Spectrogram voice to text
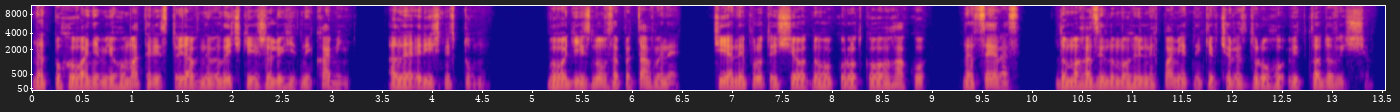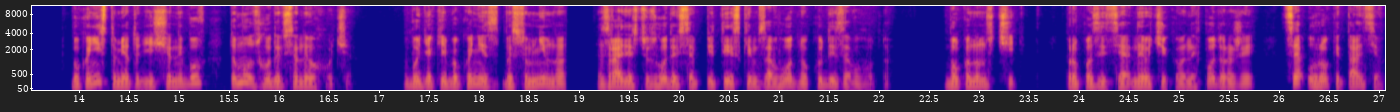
Над похованням його матері стояв невеличкий жалюгідний камінь, але річ не в тому. Бо водій знов запитав мене, чи я не проти ще одного короткого гаку, на цей раз до магазину могильних пам'ятників через дорогу від кладовища. Боконістом я тоді ще не був, тому згодився неохоче. Будь-який боконіст, безсумнівно, з радістю згодився б піти з ким завгодно, куди завгодно. Боконон вчить. Пропозиція неочікуваних подорожей це уроки танців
